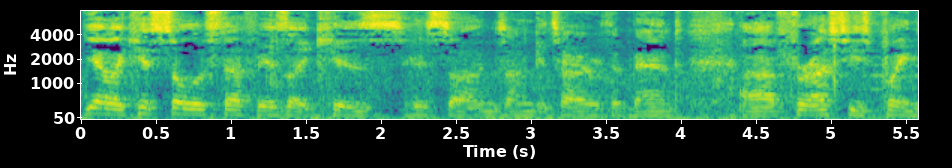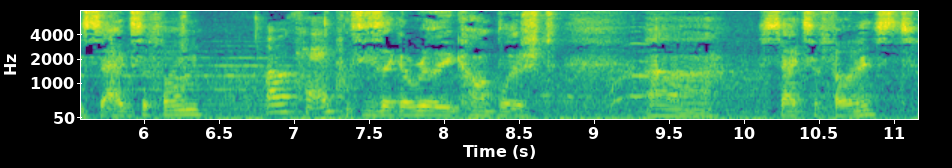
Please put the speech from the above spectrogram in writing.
yeah, like his solo stuff is like his his songs on guitar with the band. Uh, for us, he's playing saxophone. Okay. He's like a really accomplished uh, saxophonist.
